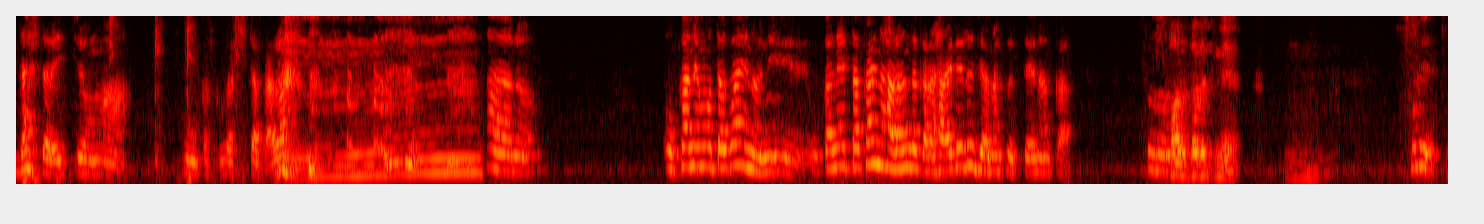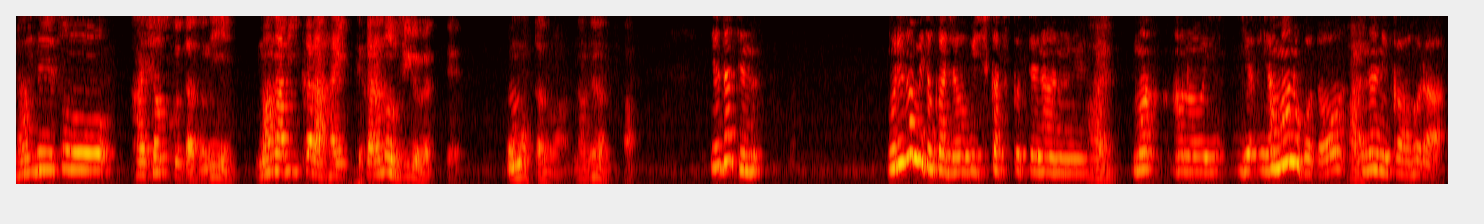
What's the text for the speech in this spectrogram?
出したら一応まあ合格が来たから。うん。あのお金も高いのにお金高いの払うんだから入れるじゃなくてなんかそスパルタですね。それ、なんでその会社を作った後に、学びから入ってからの授業やって思ったのはなんでなんですか？いやだって折り紙とか定規しか作ってないのに、はい。ま、あのや山のこと、はい。何かほら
